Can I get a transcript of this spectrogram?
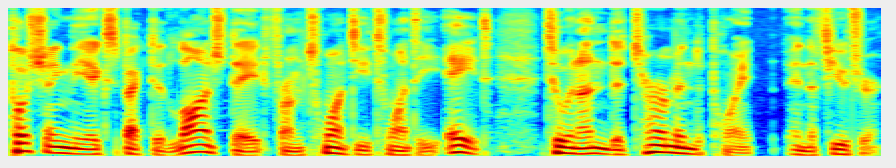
pushing the expected launch date from 2028 to an undetermined point in the future.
